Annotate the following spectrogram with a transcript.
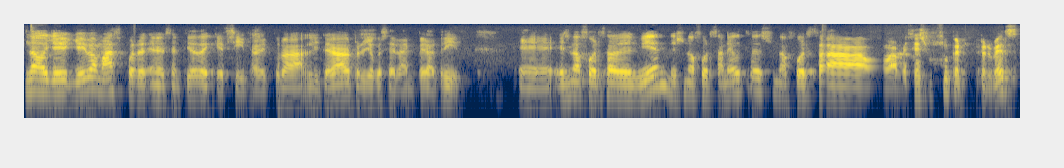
No, yo, yo, iba más por, en el sentido de que sí, la lectura literal, pero yo que sé, la emperatriz. Eh, es una fuerza del bien, es una fuerza neutra, es una fuerza a veces súper perversa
